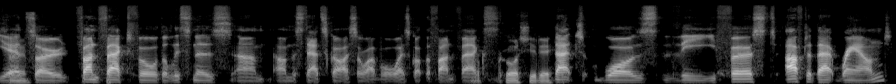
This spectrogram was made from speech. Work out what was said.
Yeah. So, fun fact for the listeners: um, I'm the stats guy, so I've always got the fun facts. Of course you do. That was the first. After that round,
